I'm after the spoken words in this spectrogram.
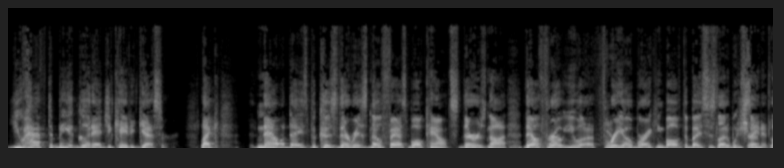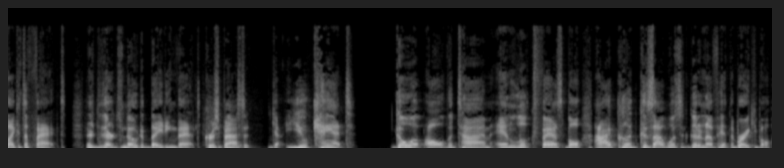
You have to be a good educated guesser. Like nowadays, because there is no fastball counts, there is not. They'll throw you a 3 0 breaking ball at the bases loaded. We've sure. seen it. Like it's a fact. There, there's no debating that. Chris Bassitt You can't go up all the time and look fastball. I could because I wasn't good enough hitting the breaking ball.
